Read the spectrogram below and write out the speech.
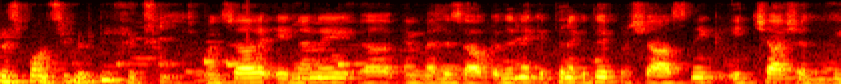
ਰਿਸਪੌਂਸਿਬਿਲਟੀ ਫਿਕਸ ਹੋਣੀ ਚਾਹੀਦੀ ਹਾਂ ਸਰ, ਇਹਨਾਂ ਨੇ ਐਮਐਲਏ ਸਾਹਿਬ ਕਹਿੰਦੇ ਨੇ ਕਿਤੇ ਨਾ ਕਿਤੇ ਪ੍ਰਸ਼ਾਸਨਿਕ ਇੱਛਾ ਸ਼ਕਤੀ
